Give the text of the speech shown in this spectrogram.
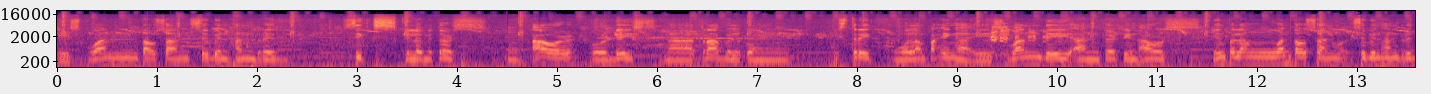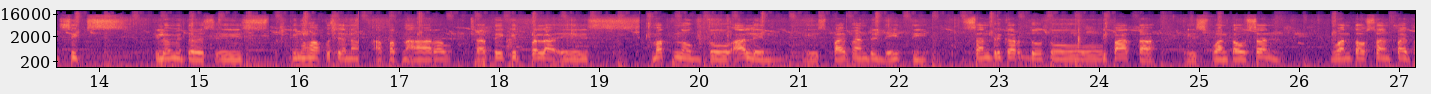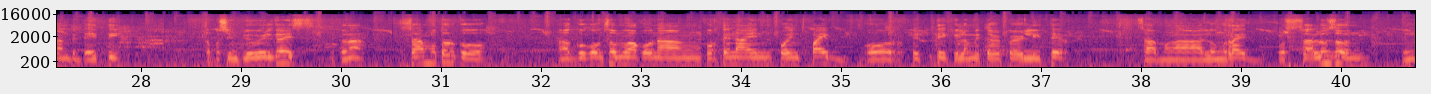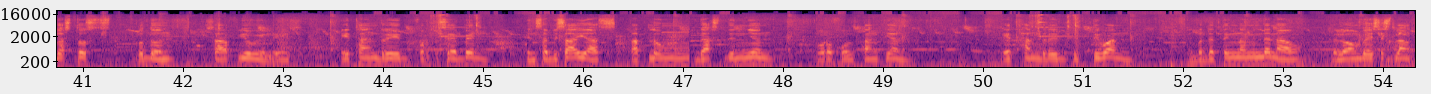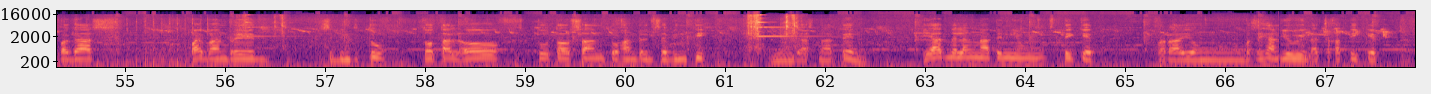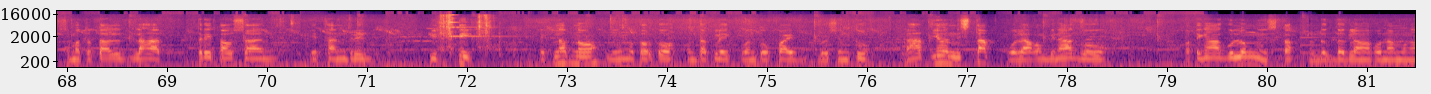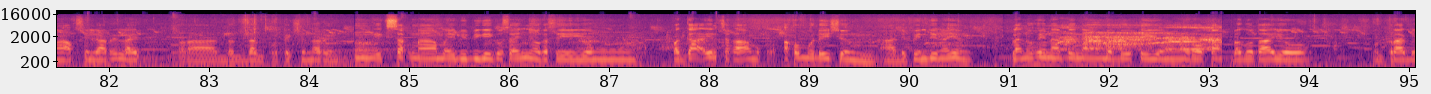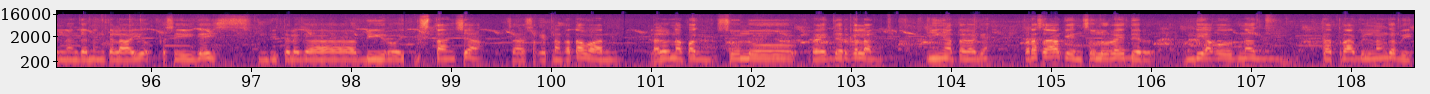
is 1,706 kilometers. Hour or days na travel kung straight, kung walang pahinga is 1 day and 13 hours. Yun palang 1,706 kilometers is kinuha ko siya ng apat na araw. Sa ticket pala is Matnog to Allen is 580. San Ricardo to Ipata is 1,000. 1,580. Tapos yung fuel guys, ito na. Sa motor ko, nagkukonsumo ako ng 49.5 or 50 km per liter sa mga long ride. Tapos sa Luzon, yung gastos ko doon sa fuel is 847. Din sa Visayas, tatlong gas din yun. Puro full tank yan. 851. Yung Pagdating ng Mindanao, dalawang beses lang pagas. 572. Total of 2,270 yung gas natin. I-add na lang natin yung ticket para yung basihan fuel at saka ticket. So matotal lahat 3,850. Take note no, yung motor ko, Honda Click 125 version 2. Lahat yun, stock. Wala akong binago. Pati nga gulong, stock. Nagdagdag lang ako ng mga auxiliary light para dagdag protection na rin. Yung exact na may bibigay ko sa inyo kasi yung pagkain saka accommodation, ah, depende na yun. Planuhin natin ng mabuti yung rota bago tayo mag-travel ng ganun kalayo. Kasi guys, hindi talaga biro distansya sa sakit ng katawan. Lalo na pag solo rider ka lang ingat talaga. Para sa akin solo rider hindi ako nag travel ng gabi.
